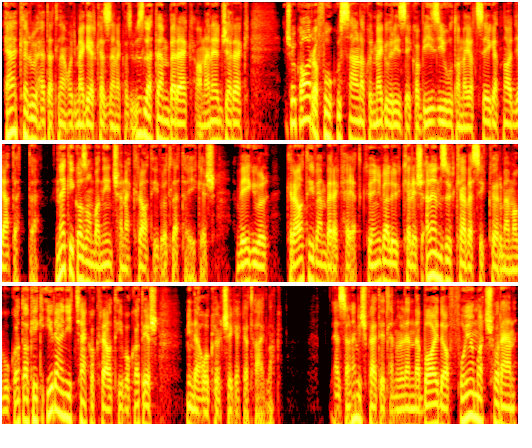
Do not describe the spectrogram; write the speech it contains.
Elkerülhetetlen, hogy megérkezzenek az üzletemberek, a menedzserek, és ők arra fókuszálnak, hogy megőrizzék a víziót, amely a céget nagyjá tette. Nekik azonban nincsenek kreatív ötleteik, és végül kreatív emberek helyett könyvelőkkel és elemzőkkel veszik körbe magukat, akik irányítják a kreatívokat, és mindenhol költségeket vágnak. Ezzel nem is feltétlenül lenne baj, de a folyamat során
